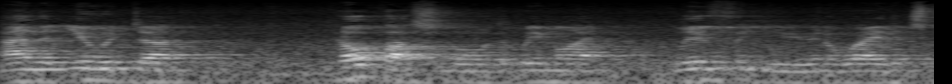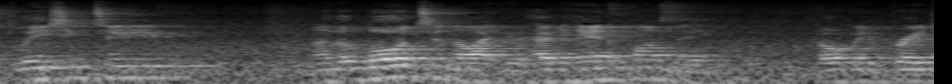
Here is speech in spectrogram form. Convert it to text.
and that you would help us, Lord, that we might live for you in a way that's pleasing to you. And that, Lord, tonight you would have your hand upon me. Help me to preach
